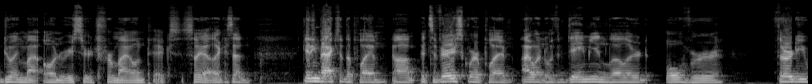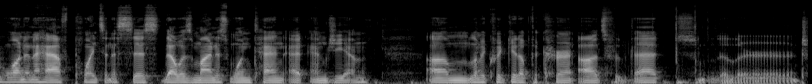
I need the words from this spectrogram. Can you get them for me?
doing my own research for my own picks. So yeah, like I said, getting back to the play, um, it's a very square play. I went with Damian Lillard over 31 and a half points and assists. That was minus 110 at MGM. Um, let me quick get up the current odds for that. Lillard.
